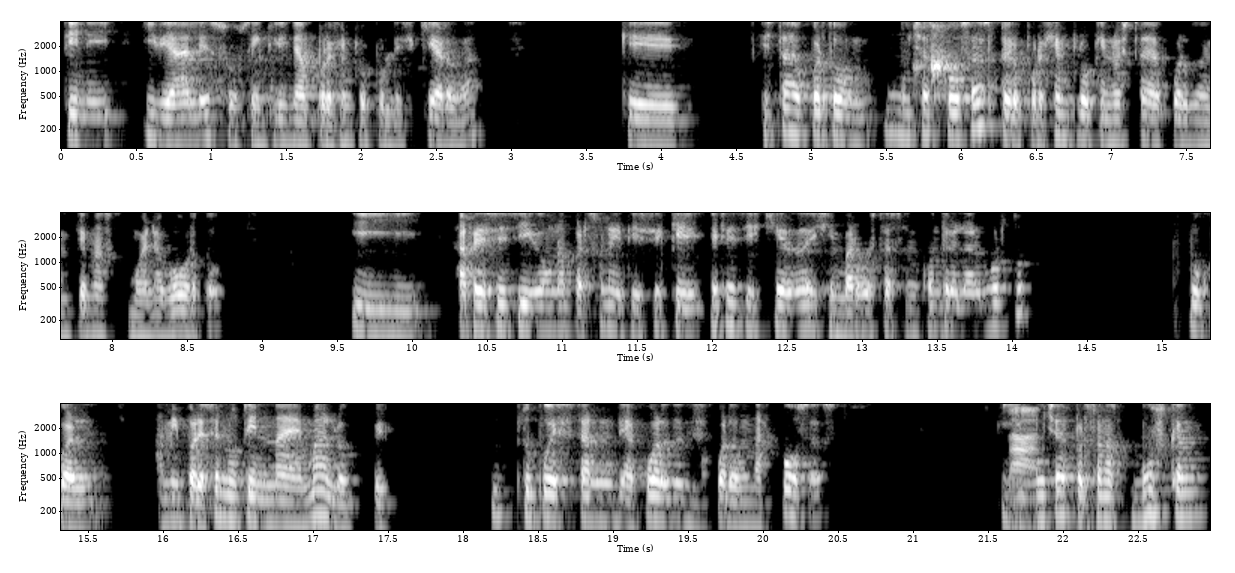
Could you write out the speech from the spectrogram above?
tiene ideales o se inclina, por ejemplo, por la izquierda, que está de acuerdo en muchas cosas, pero, por ejemplo, que no está de acuerdo en temas como el aborto. Y a veces llega una persona y te dice que eres de izquierda y sin embargo estás en contra del aborto, lo cual a mi parecer no tiene nada de malo, porque tú puedes estar de acuerdo o desacuerdo en unas cosas. Y claro, muchas personas buscan,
